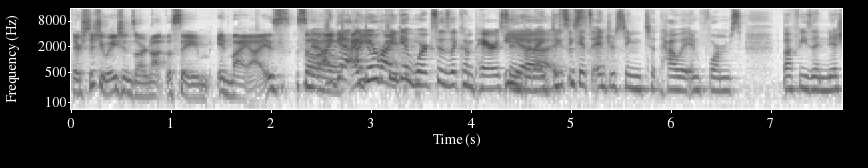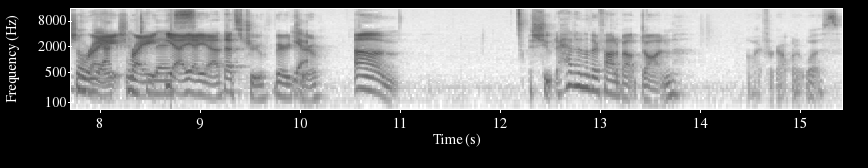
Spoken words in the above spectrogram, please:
their situations are not the same in my eyes. So No, I get I don't think right. it works as a comparison, but I do it's think just- it's interesting to how it informs Buffy's initial right, reaction right. to this. Yeah, yeah, yeah. That's true. Very Yeah. true. Um, shoot, I had another thought about Dawn. Oh, I forgot what it was.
